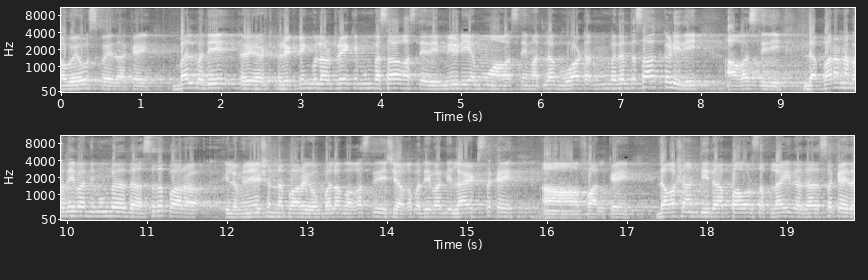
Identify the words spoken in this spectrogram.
او ویوس پیدا کوي بل په دې ریکټنګولر ټری کې مونږه سا غسته دي میډیم او غسته مطلب واټر مونږ دلته سا کړی دي غسته دي د برنه په دې باندې مونږ د صد لپاره الومینیشن لپاره یو بل بغسته دي چې هغه په دې باندې لایټ سکه فال کوي دغه شانتی دا پاور سپلای دا د سکه د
